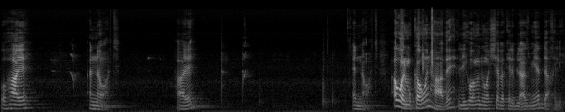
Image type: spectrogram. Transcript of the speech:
وهاي النواة. هاي النواة أول مكون هذا اللي هو من هو الشبكة البلازمية الداخلية.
